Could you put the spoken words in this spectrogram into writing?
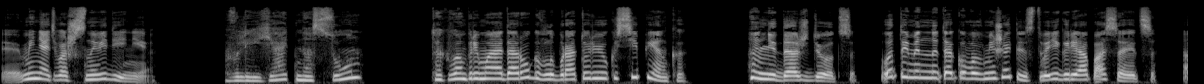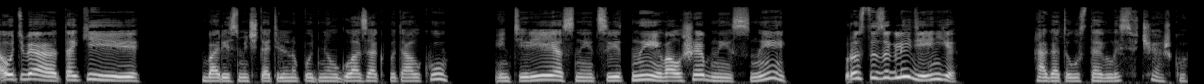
э, менять ваше сновидение». «Влиять на сон? Так вам прямая дорога в лабораторию Косипенко». «Не дождется. Вот именно такого вмешательства Игорь опасается. А у тебя такие...» Борис мечтательно поднял глаза к потолку. «Интересные, цветные, волшебные сны. Просто загляденье». Агата уставилась в чашку.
